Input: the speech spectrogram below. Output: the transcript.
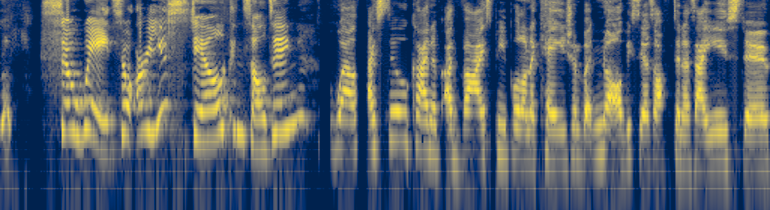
so, wait, so are you still consulting? Well, I still kind of advise people on occasion, but not obviously as often as I used to,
